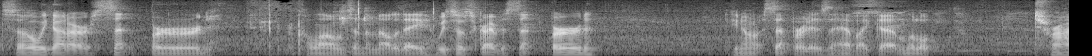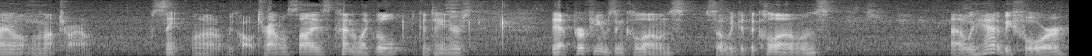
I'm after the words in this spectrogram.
So we got our Scent Bird colognes in the mail today. We subscribed to Scent Bird. If you know what Scentbird is, they have like a little trial, well not trial, Saint, well, I don't know what we call it, travel size, kind of like little containers. They have perfumes and colognes. So we get the colognes. Uh, we had it before.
